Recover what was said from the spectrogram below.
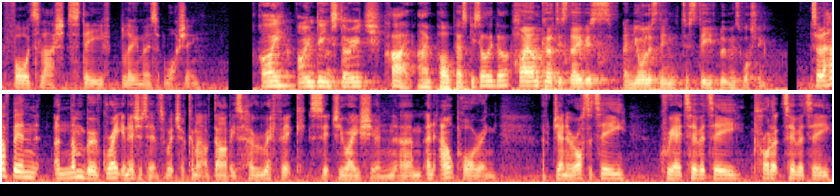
forward slash Steve Bloomer's Washing. Hi, I'm Dean Sturridge. Hi, I'm Paul Peschisolido. Hi, I'm Curtis Davis, and you're listening to Steve Bloomer's Washing. So there have been a number of great initiatives which have come out of Derby's horrific situation, um, an outpouring of generosity, creativity, productivity,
